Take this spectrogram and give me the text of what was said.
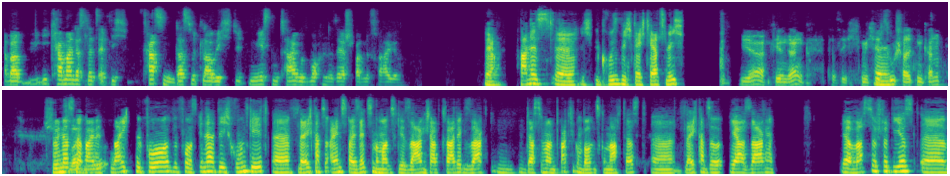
Aber wie kann man das letztendlich fassen? Das wird, glaube ich, die nächsten Tage und Wochen eine sehr spannende Frage. Ja, Hannes, äh, ich begrüße dich recht herzlich. Ja, vielen Dank, dass ich mich hier äh, zuschalten kann. Schön, dass du dabei bist. Vielleicht, bevor, bevor es inhaltlich rund geht, äh, vielleicht kannst du ein, zwei Sätze nochmal zu dir sagen. Ich habe gerade gesagt, dass du mal ein Praktikum bei uns gemacht hast. Äh, vielleicht kannst du ja sagen, ja, was du studierst, äh,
